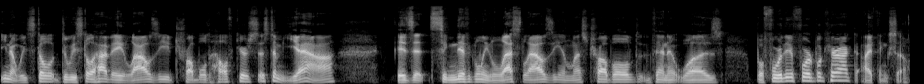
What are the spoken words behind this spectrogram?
You know, we still do we still have a lousy, troubled healthcare system? Yeah. Is it significantly less lousy and less troubled than it was before the Affordable Care Act? I think so.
